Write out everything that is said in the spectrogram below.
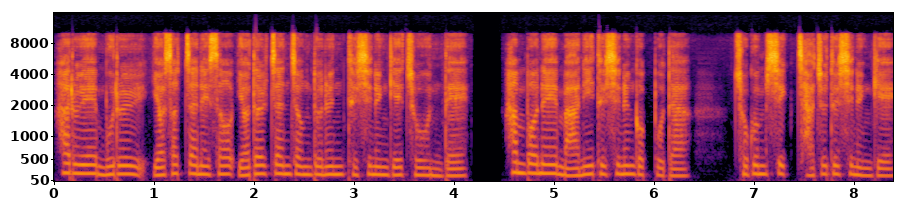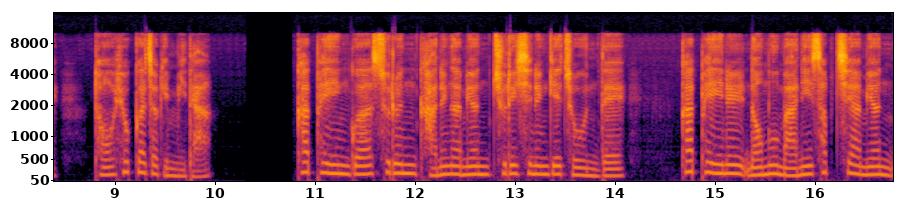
하루에 물을 6잔에서 8잔 정도는 드시는 게 좋은데 한 번에 많이 드시는 것보다 조금씩 자주 드시는 게 더 효과적입니다. 카페인과 술은 가능하면 줄이시는 게 좋은데 카페인을 너무 많이 섭취하면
